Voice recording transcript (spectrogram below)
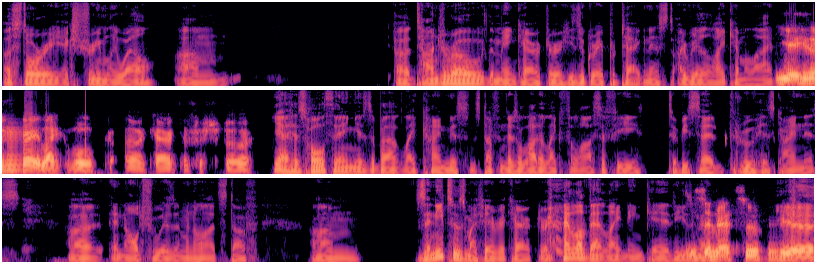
a story extremely well. Um, uh, Tanjiro, the main character, he's a great protagonist. I really like him a lot. Yeah, he's a very likable uh, character for sure. Yeah, his whole thing is about like kindness and stuff, and there's a lot of like philosophy to be said through his kindness, uh, and altruism and all that stuff. Um, Zenitsu's my favorite character. I love that lightning kid. He's mad- Zenetsu. Yeah.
